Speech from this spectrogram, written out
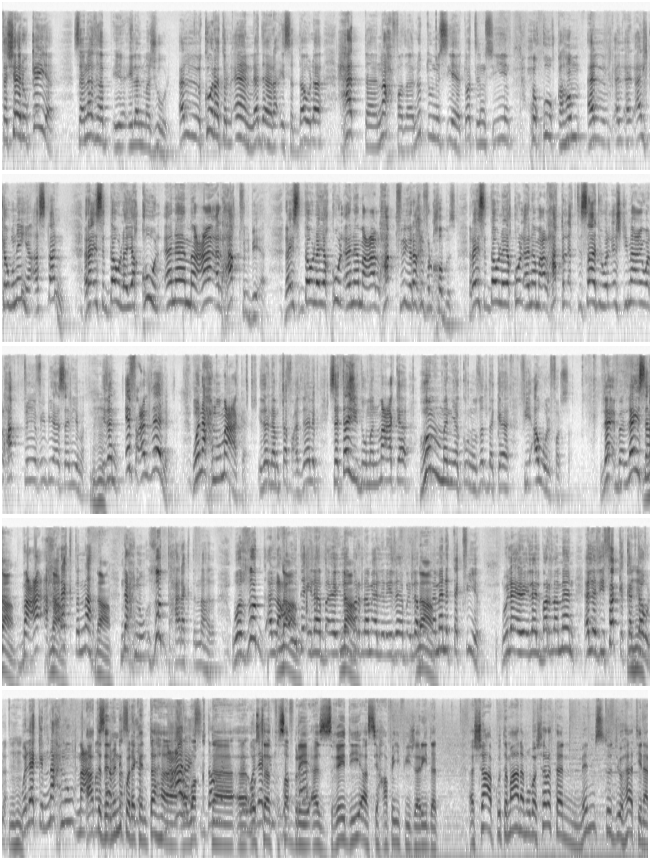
تشاركية سنذهب إلى المجهول. الكرة الآن لدى رئيس الدولة حتى نحفظ للتونسيات والتونسيين حقوقهم الكونية أصلا. رئيس الدولة يقول أنا مع الحق في البيئة. رئيس الدولة يقول أنا مع الحق في رغيف الخبز. رئيس الدولة يقول أنا مع الحق الاقتصادي والاجتماعي والحق في, في بيئة سليمة. إذا افعل ذلك. ونحن معك. إذا لم تفعل ذلك ستجد من معك هم من يكون ضدك في أول فرصة. لا ليس نعم. مع نعم. حركة النهضة نعم. نحن ضد حركة النهضة وضد العودة إلى إلى نعم. برلمان إلى نعم. برلمان التكفير والى إلى البرلمان الذي فكك الدولة ولكن نحن مع أعتذر مسار منك ولكن انتهى وقتنا الدولة، وفق- صبري الزغيدي الصحفي في جريدة الشعب كنت معنا مباشرة من استديوهاتنا في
